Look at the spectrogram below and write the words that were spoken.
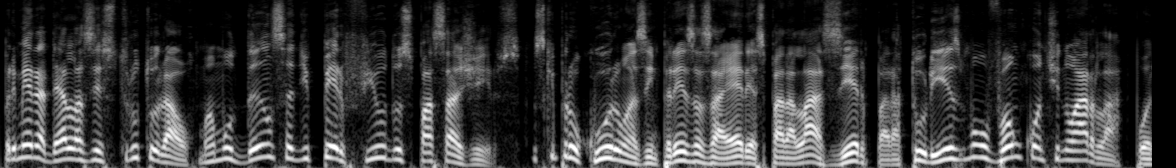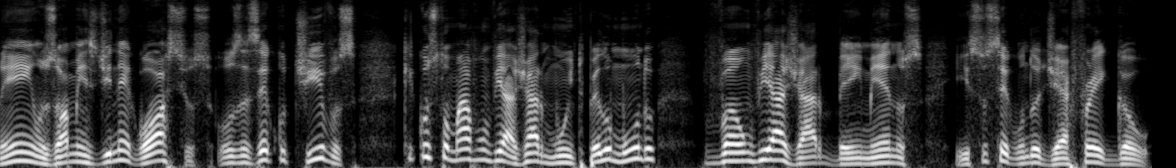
Primeira delas estrutural, uma mudança de perfil dos passageiros. Os que procuram as empresas aéreas para lazer, para turismo, vão continuar lá. Porém, os homens de negócios, os executivos, que costumavam viajar muito pelo mundo, vão viajar bem menos. Isso segundo Jeffrey Goh.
